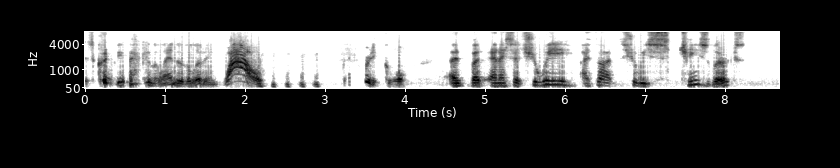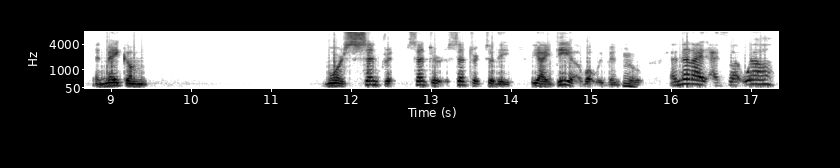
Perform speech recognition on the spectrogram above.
this could be back in the land of the living. Wow, pretty cool." And, but and I said, "Should we?" I thought, "Should we change the lyrics and make them more centric, center, centric to the the idea of what we've been through?" And then I, I thought, well,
